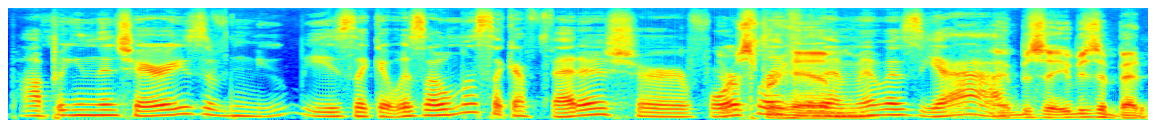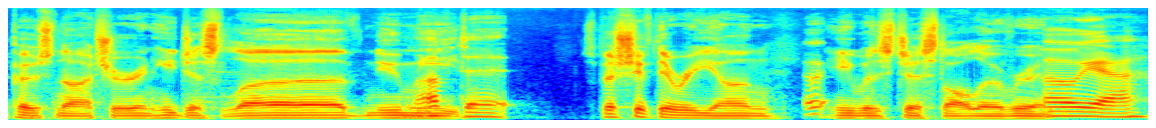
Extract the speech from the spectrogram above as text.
popping in the cherries of newbies. Like it was almost like a fetish or was for for, them. It was, yeah, It was. It was a bedpost notcher, and he just loved new meat. loved it. Especially if they were young, oh. he was just all over it. Oh yeah,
